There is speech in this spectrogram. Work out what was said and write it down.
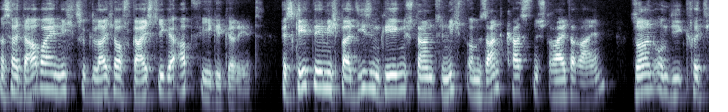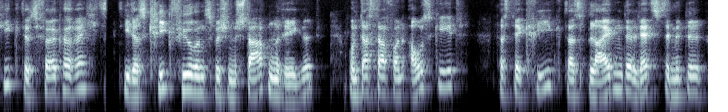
dass er dabei nicht zugleich auf geistige Abwege gerät. Es geht nämlich bei diesem Gegenstand nicht um Sandkastenstreitereien, sondern um die Kritik des Völkerrechts, die das Kriegführen zwischen Staaten regelt und das davon ausgeht, dass der Krieg das bleibende letzte Mittel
